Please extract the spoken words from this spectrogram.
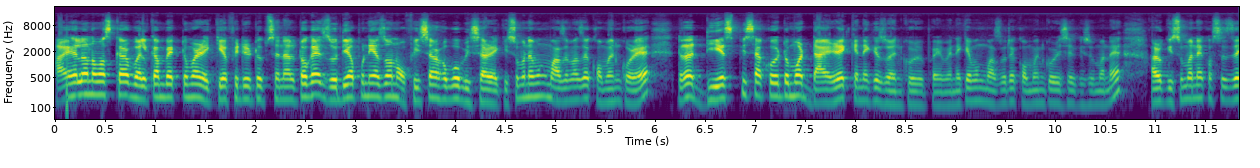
হাই হেল্ল' নমস্কাৰ ৱেলকাম বেক টু মাই ৰেকিয়া ফিড ইউটিউব চেনেল তো গাইজ যদি আপুনি এজন অফিচাৰ হ'ব বিচাৰে কিছুমানে মোক মাজে মাজে কমেণ্ট কৰে দাদা ডি এছ পি চাকৰিটো মই ডাইৰেক্ট কেনেকৈ জইন কৰিব পাৰিম? এনেকৈ মোক মাজতে কমেণ্ট কৰিছে কিছুমানে আৰু কিছুমানে কৈছে যে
